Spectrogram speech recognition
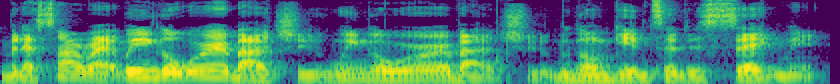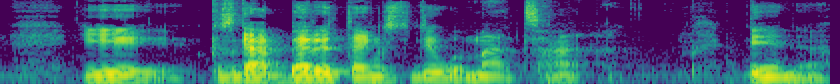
But that's all right. We ain't to worry about you. We ain't to worry about you. We're going to get into this segment. Yeah, because I got better things to do with my time than uh,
